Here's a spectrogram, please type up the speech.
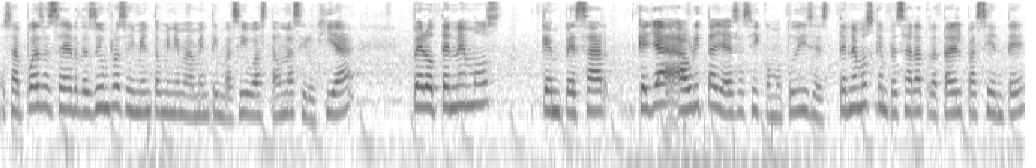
o sea, puedes hacer desde un procedimiento mínimamente invasivo hasta una cirugía, pero tenemos que empezar, que ya ahorita ya es así como tú dices, tenemos que empezar a tratar el paciente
